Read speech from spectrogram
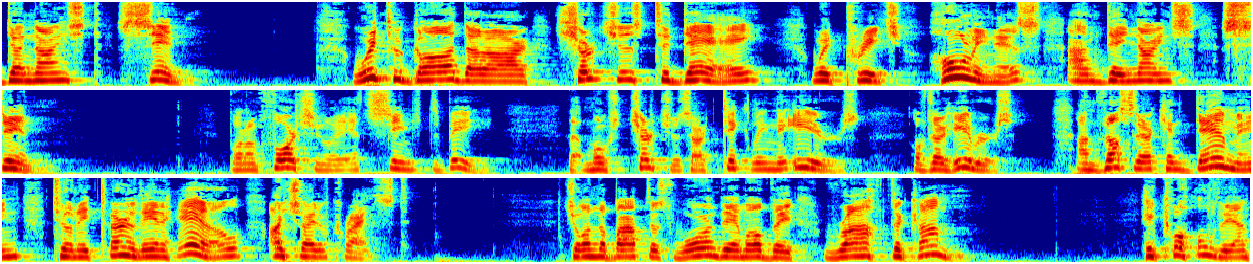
denounced sin. Would to God that our churches today would preach holiness and denounce sin. But unfortunately, it seems to be that most churches are tickling the ears of their hearers, and thus they're condemning to an eternity in hell outside of Christ. John the Baptist warned them of the wrath to come. He called them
